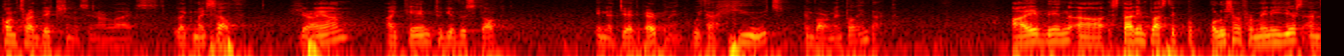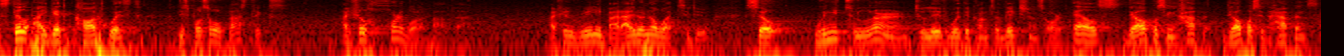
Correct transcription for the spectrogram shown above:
contradictions in our lives, like myself. Here I am, I came to give this talk in a jet airplane with a huge environmental impact. I've been uh, studying plastic pollution for many years, and still I get caught with disposable plastics. I feel horrible about that. I feel really bad. I don't know what to do. So we need to learn to live with the contradictions, or else the opposite, the opposite happens.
